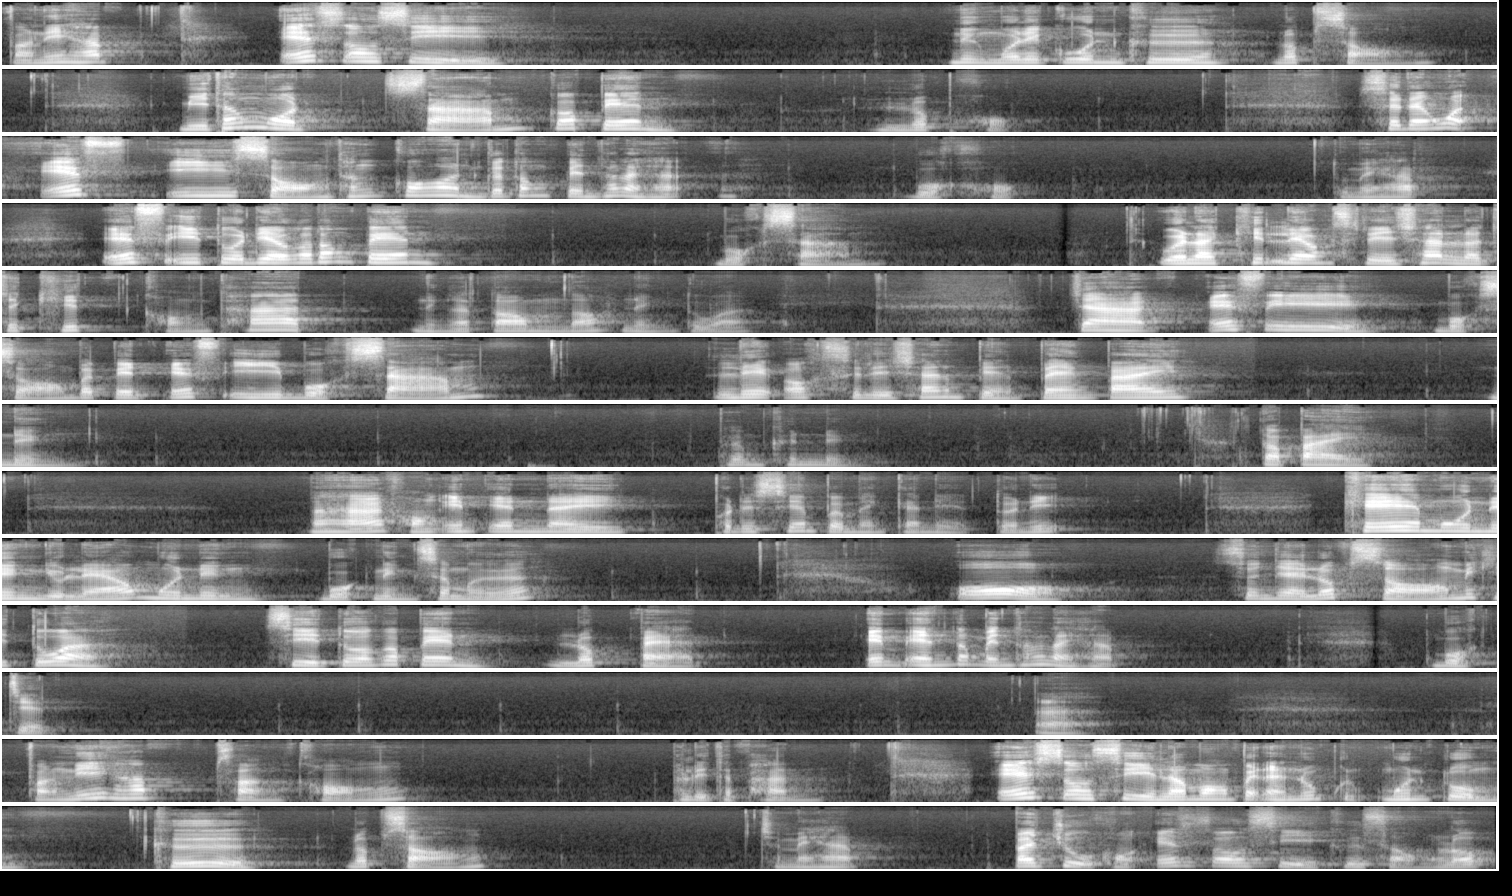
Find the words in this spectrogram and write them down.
ฝั่งนี้ครับ SO4 1โมเลกุลคือลบ2มีทั้งหมด 3 ก็เป็นลบ6แสดงว่า Fe 2ทั้งก้อนก็ต้องเป็นเท่าไหร่ฮะบวก6ถูกไหมครับ Fe ตัวเดียวก็ต้องเป็นบวก 3 เวลาคิดเรียกออกซิเดชันเราจะคิดของธาตุ1อะตอมเนาะ1ตัว จาก Fe บวก 2 ไปเป็น Fe บวก 3 เลขออกซิเดชันเปลี่ยนแปลงไป 1 พิ่มขึ้น 1 ต่อไป มหาของ Mn ในโพแทสเซียมเปอร์แมงกาเนตตัวนี้ K หมู่1อยู่แล้วหมู่1บวก1เสมอ O ส่วนใหญ่ลบ2มีกี่ตัว 4 ตัวก็เป็นลบ8 Mn ต้องเป็นเท่าไหร่ครับ บวก7อะฝั่งนี้ครับฝั่งของผลิตภัณฑ์ SO4 เรามองเป็นอนุมูลกลุ่มคือลบ2 ใช่ไหมครับ ประจุของ SO4 คือ 2 ลบ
